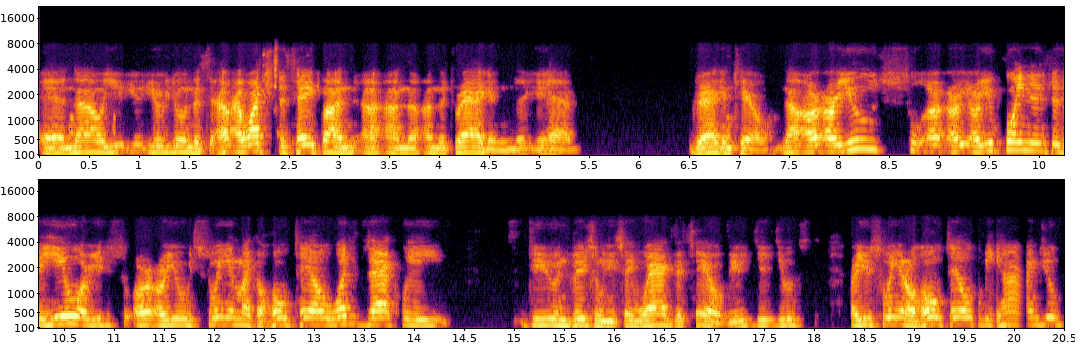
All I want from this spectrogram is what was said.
And now you, you you're doing this. I, I watched the tape on uh, on the on the dragon that you had, dragon tail. Now, are, are you are, are you pointing into the heel, or are you or are you swinging like a whole tail? What exactly do you envision when you say wag the tail? Do you, do you are you swinging a whole tail behind you,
